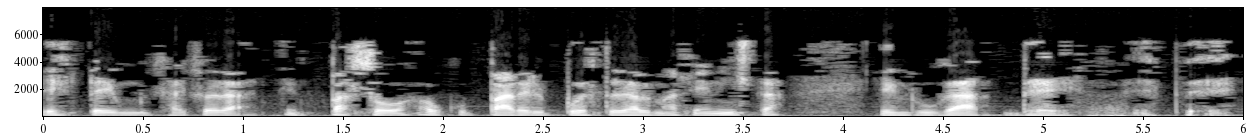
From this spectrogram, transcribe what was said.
este muchacho era, pasó a ocupar el puesto de almacenista en lugar de, este,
